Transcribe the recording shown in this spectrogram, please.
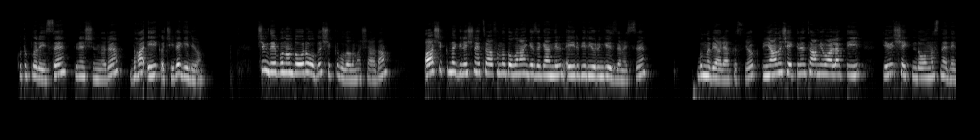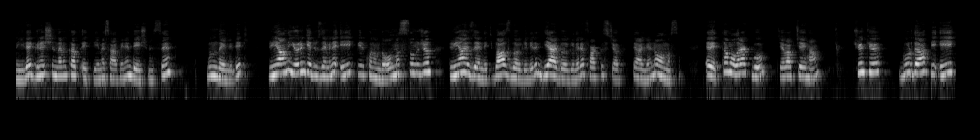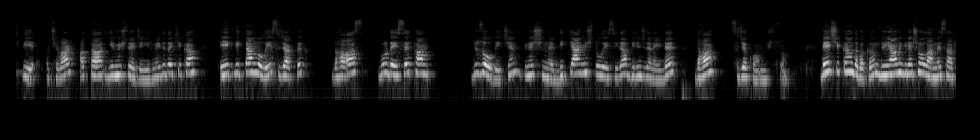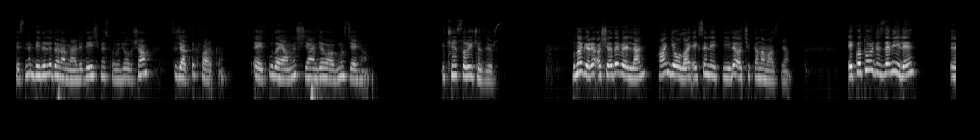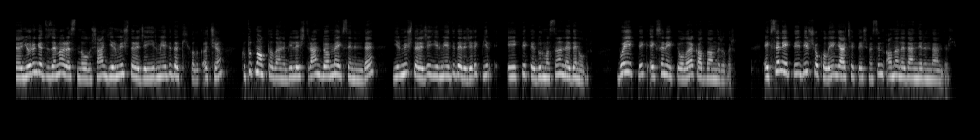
Kutuplara ise güneş ışınları daha eğik açıyla geliyor. Şimdi bunun doğru olduğu şıkkı bulalım aşağıdan. A şıkkında güneşin etrafında dolanan gezegenlerin eğri bir yörünge izlemesi. Bununla bir alakası yok. Dünyanın şeklinin tam yuvarlak değil, geviç şeklinde olması nedeniyle güneş ışınlarının kat ettiği mesafenin değişmesi. Bunu da eledik. Dünyanın yörünge düzlemine eğik bir konumda olması sonucu dünya üzerindeki bazı bölgelerin diğer bölgelere farklı sıcaklık değerlerinin olması. Evet tam olarak bu. Cevap Ceyhan. Çünkü burada bir eğik bir açı var. Hatta 23 derece 27 dakika. Eğiklikten dolayı sıcaklık daha az. Burada ise tam düz olduğu için güneş ışınları dik gelmiş. Dolayısıyla birinci deneyde daha sıcak olmuş su. D şıkkına da bakalım. Dünyanın güneşe olan mesafesinin belirli dönemlerde değişmesi sonucu oluşan sıcaklık farkı. Evet bu da yanlış. Yani cevabımız Ceyhan. Üçüncü soruyu çözüyoruz. Buna göre aşağıda verilen hangi olay eksen eğikliğiyle açıklanamaz diyor. Ekvator düzlemi ile e, yörünge düzlemi arasında oluşan 23 derece 27 dakikalık açı kutup noktalarını birleştiren dönme ekseninde 23 derece 27 derecelik bir eğiklikle durmasına neden olur. Bu eğiklik eksen eğikliği olarak adlandırılır. Eksen eğikliği birçok olayın gerçekleşmesinin ana nedenlerindendir.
